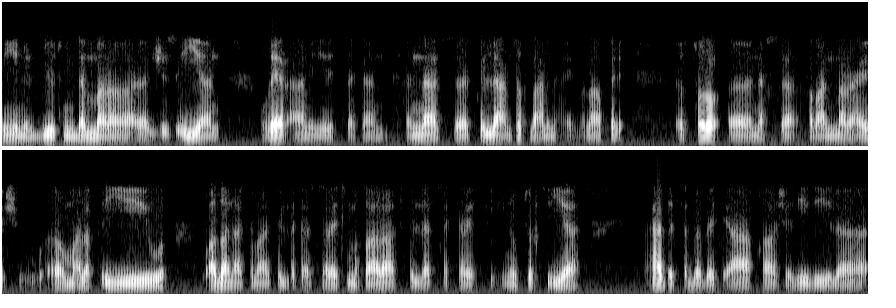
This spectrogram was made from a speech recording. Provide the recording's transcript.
من البيوت مدمرة جزئيا. وغير آمنة للسكن فالناس كلها عم تطلع من هاي المناطق. الطرق نفسها طبعا مرعش ومالطيه واضنا كمان كلها تأثرت المطارات كلها تسكرت في جنوب تركيا. هذا سببت إعاقة شديدة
